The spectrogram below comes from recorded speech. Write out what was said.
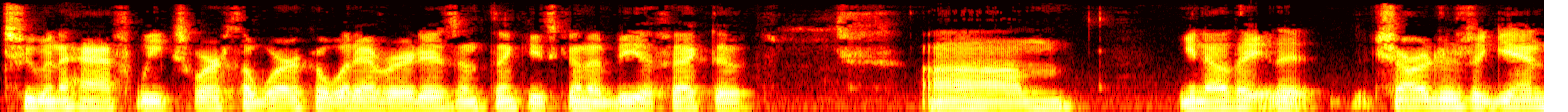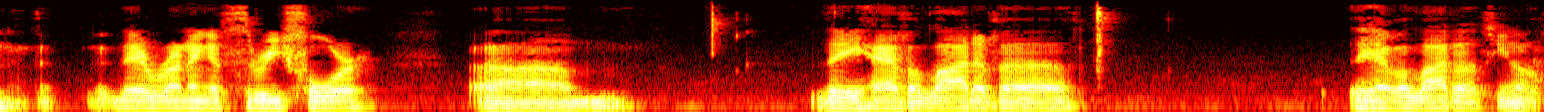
two and a half weeks worth of work or whatever it is and think he's going to be effective. Um, you know, they, the Chargers again, they're running a three-four. Um, they have a lot of, uh, they have a lot of, you know,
